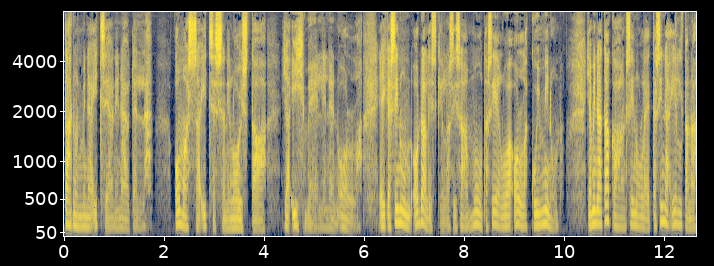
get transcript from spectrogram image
tahdon minä itseäni näytellä. Omassa itsessäni loistaa ja ihmeellinen olla, eikä sinun odaliskillasi saa muuta sielua olla kuin minun. Ja minä takaan sinulle, että sinä iltana,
